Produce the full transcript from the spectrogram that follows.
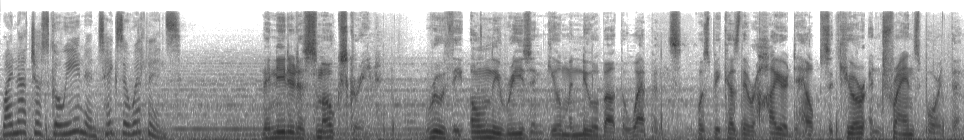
Why not just go in and take the weapons? They needed a smokescreen. Rue, the only reason Gilman knew about the weapons was because they were hired to help secure and transport them.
